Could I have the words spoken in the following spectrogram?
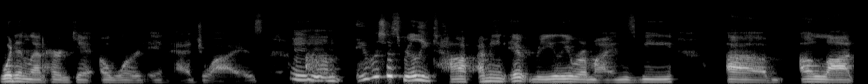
wouldn't let her get a word in edgewise. Mhm. Um, it was just really tough. I mean, it really reminds me um a lot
